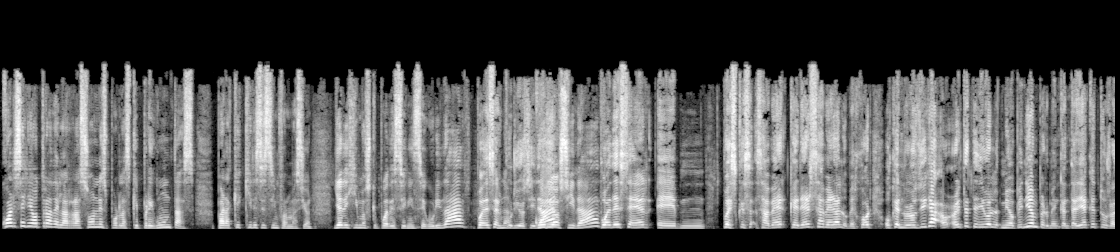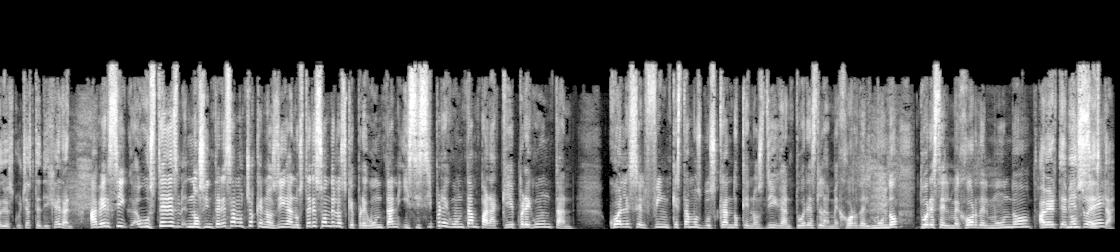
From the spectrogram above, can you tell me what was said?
¿cuál sería otra de las razones por las que preguntas? ¿Para qué quieres esa información? Ya dijimos que puede ser inseguridad. Puede ser curiosidad. Curiosidad. Puede ser, eh, pues, que sa- saber, querer saber a lo mejor, o que nos los diga. Ahorita te digo mi opinión, pero me encantaría que tus radioescuchas te dijeran. A ver si ustedes, nos interesa mucho que nos digan, ustedes son de los que preguntan y si sí preguntan, ¿para qué preguntan? ¿Cuál es el fin? ¿Qué estamos buscando que nos digan? ¿Tú eres la mejor del mundo? ¿Tú eres el mejor del mundo? A ver, te No aviento sé. esta.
